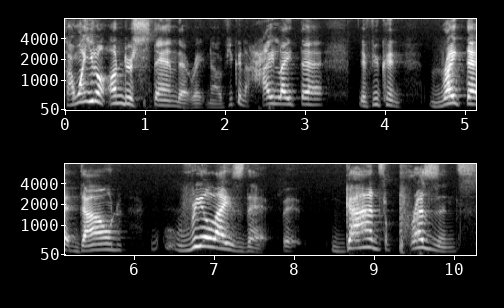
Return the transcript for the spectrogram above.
So I want you to understand that right now. If you can highlight that, if you can write that down, realize that God's presence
